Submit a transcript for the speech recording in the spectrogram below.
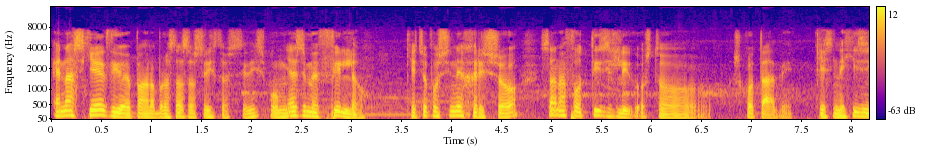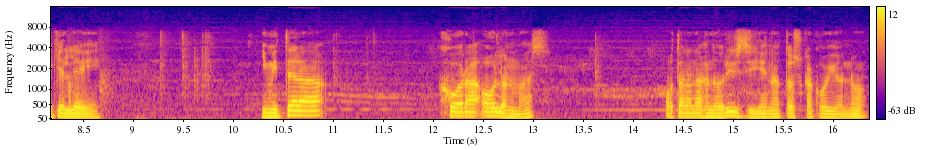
ένα σχέδιο επάνω μπροστά στο στήθος της που μοιάζει με φύλλο. Και έτσι όπως είναι χρυσό, σαν να φωτίζει λίγο στο σκοτάδι. Και συνεχίζει και λέει «Η μητέρα χώρα όλων μας, όταν αναγνωρίζει ένα τόσο κακό ιονό,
